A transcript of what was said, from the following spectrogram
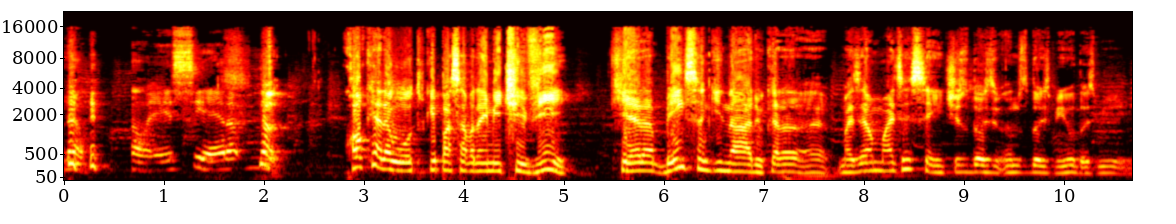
Não, não, esse era... Não, qual que era o outro que passava na MTV que era bem sanguinário, que era, é, mas é o mais recente, os dois, anos 2000, 2000.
